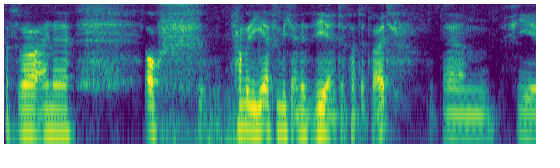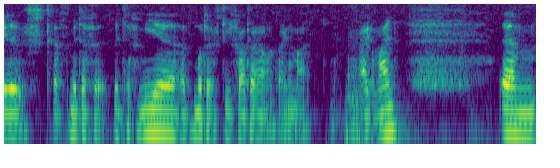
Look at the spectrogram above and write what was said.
das war eine auch familiär für mich eine sehr interessante Zeit. Ähm, viel Stress mit der, mit der Familie, also Mutter, Stiefvater und allgemein. Allgemein. Ähm,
